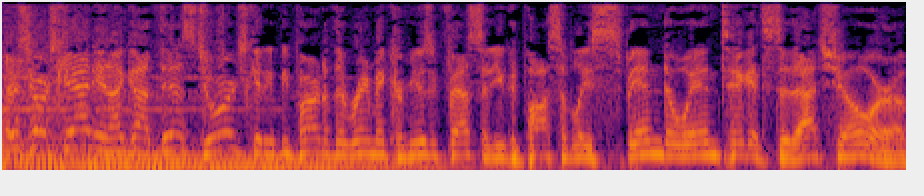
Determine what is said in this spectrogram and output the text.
There's George Canyon. I got this. George, can you be part of the Rainmaker Music Fest and you could possibly spin to win tickets to that show or uh,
